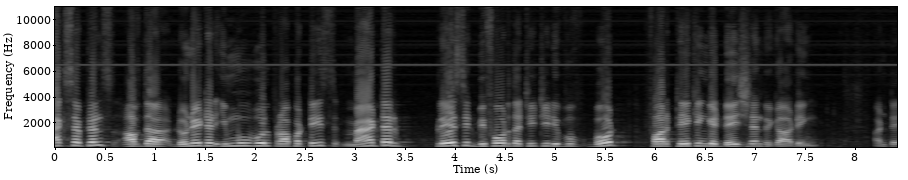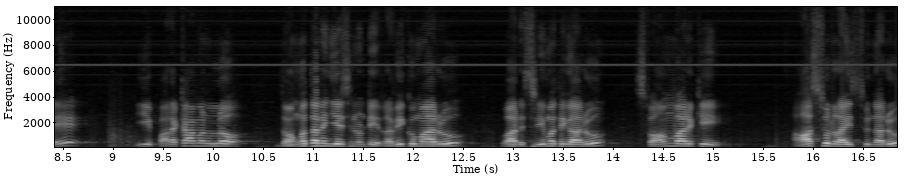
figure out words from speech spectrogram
Acceptance of the donated immovable properties matter place it before the TTD board for taking a decision regarding అంటే ఈ పరకామంలో దొంగతనం చేసినటువంటి రవికుమారు వారి శ్రీమతి గారు స్వామివారికి ఆస్తులు రాయిస్తున్నారు.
